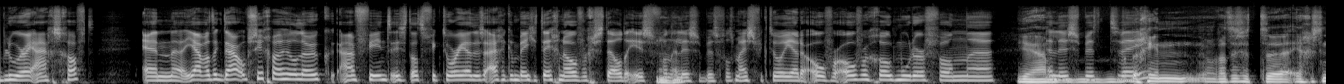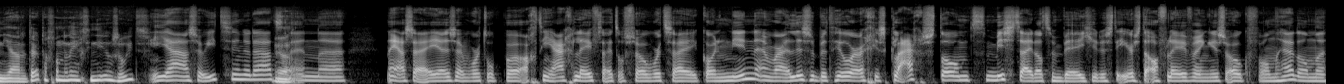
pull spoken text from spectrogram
Blu-ray aangeschaft. En ja, wat ik daar op zich wel heel leuk aan vind, is dat Victoria dus eigenlijk een beetje tegenovergestelde is van Mhm. Elizabeth. Volgens mij is Victoria de over-overgrootmoeder van eh, Ja, Elizabeth II. Begin, wat is het, ergens in de jaren 30 van de 19e eeuw, zoiets? Ja, zoiets inderdaad. Ja. En eh, nou ja, zij, eh, zij wordt op eh, 18-jarige leeftijd of zo wordt zij koningin. En waar Elizabeth heel erg is klaargestoomd, mist zij dat een beetje. Dus de eerste aflevering is ook van, hè, dan eh,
